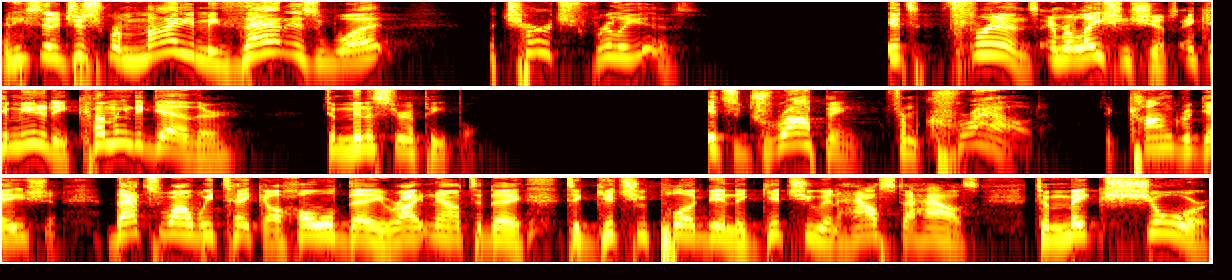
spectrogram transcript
And he said, it just reminded me that is what the church really is it's friends and relationships and community coming together to minister to people, it's dropping from crowd to congregation. That's why we take a whole day right now today to get you plugged in, to get you in house to house, to make sure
